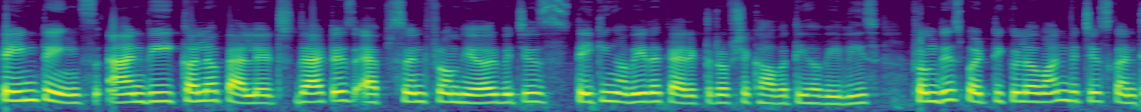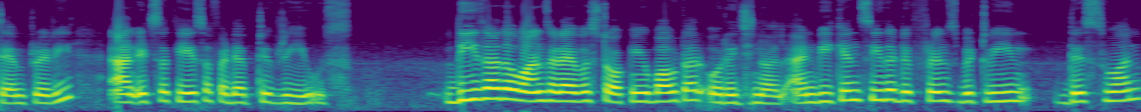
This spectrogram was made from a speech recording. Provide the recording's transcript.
paintings and the color palettes that is absent from here which is taking away the character of Shekhawati Havelis from this particular one which is contemporary and it's a case of adaptive reuse. These are the ones that I was talking about are original and we can see the difference between this one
